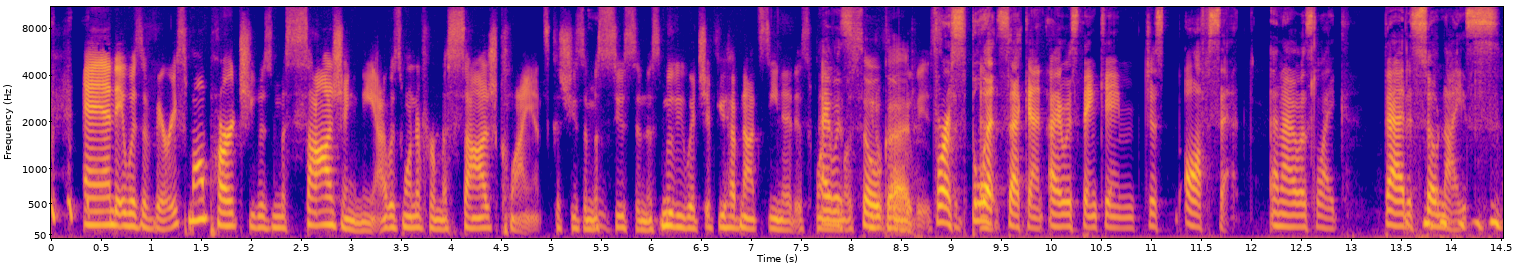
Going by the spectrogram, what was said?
and it was a very small part. She was massaging me. I was one of her massage clients because she's a mm. masseuse in this movie, which, if you have not seen it, is one I of the was most so beautiful good. movies. For a It's- split second, I was thinking just offset. And I was like, that is so nice.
